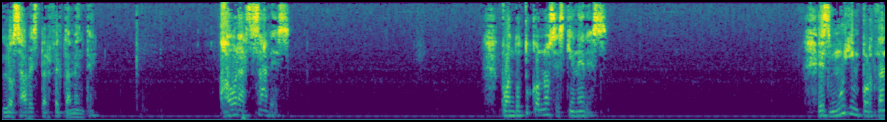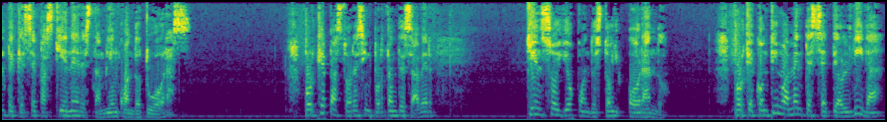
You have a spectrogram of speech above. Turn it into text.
lo sabes perfectamente. Ahora sabes. Cuando tú conoces quién eres, es muy importante que sepas quién eres también cuando tú oras. ¿Por qué, pastor, es importante saber quién soy yo cuando estoy orando? Porque continuamente se te olvida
